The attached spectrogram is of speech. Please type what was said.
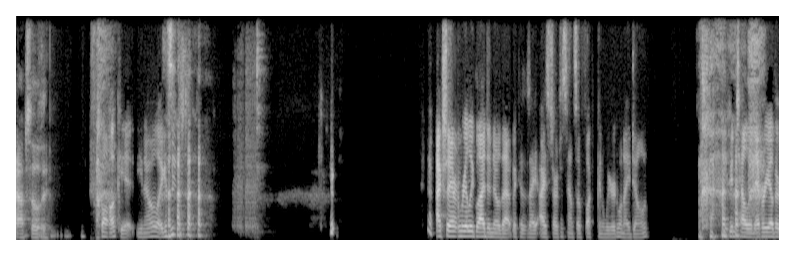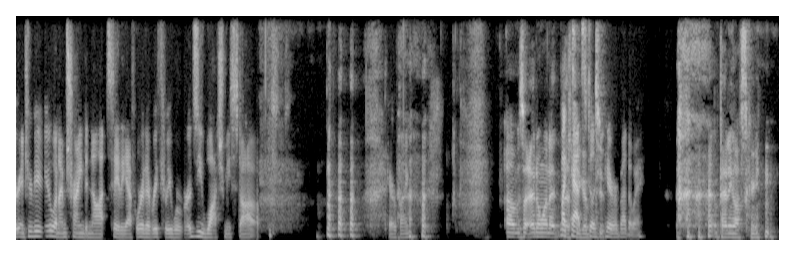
Absolutely. fuck it you know like Actually, I'm really glad to know that because I, I start to sound so fucking weird when I don't. You can tell in every other interview when I'm trying to not say the F word every three words, you watch me stop. Terrifying. um, so I don't want to My uh, cat's still too here, by the way. petting off screen.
